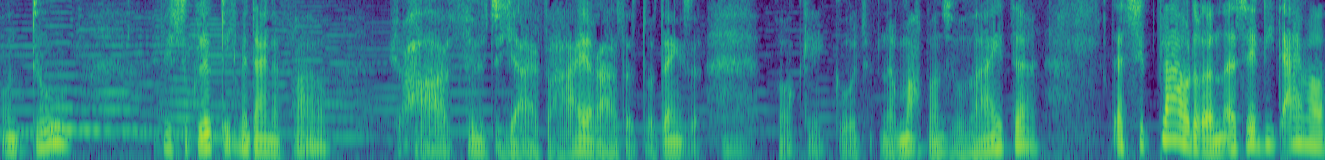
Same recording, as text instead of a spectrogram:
Und du, bist du glücklich mit deiner Frau? Ja, 50 Jahre verheiratet. Du denkst, Okay, gut. Und dann macht man so weiter. Das ist Plaudern. Es sind nicht einmal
